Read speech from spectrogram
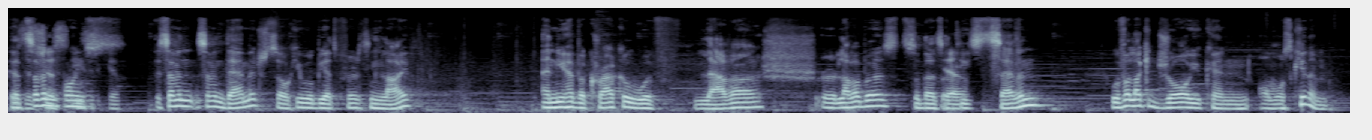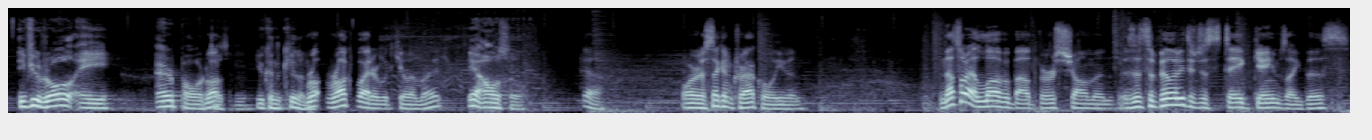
that's it's seven just easy to points. Seven seven damage, so he will be at 13 life. And you have a crackle with lava sh- uh, lava burst, so that's Yeah. at least seven. With a lucky draw, you can almost kill him. If you roll a air power Rock- totem, you can kill him. Ro- Rockbiter would kill him, right? yeah, also. Yeah. or a second crackle even. And that's what I love about Burst Shaman is its ability to just take games like this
